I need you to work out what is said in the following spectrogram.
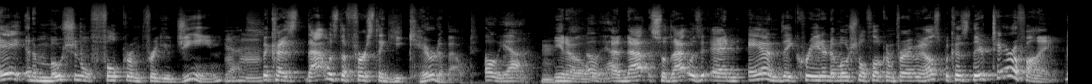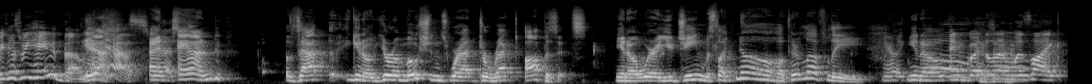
a an emotional fulcrum for Eugene because that was the first thing he cared about. Oh, yeah. You know, Oh, yeah. and that so that was and and they created emotional fulcrum for everyone else because they're terrifying. Because we hated them. Yeah. Yes. And Yes. and that you know your emotions were at direct opposites. You know where Eugene was like, no, they're lovely. You're like, you know, And Gwendolyn was like,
